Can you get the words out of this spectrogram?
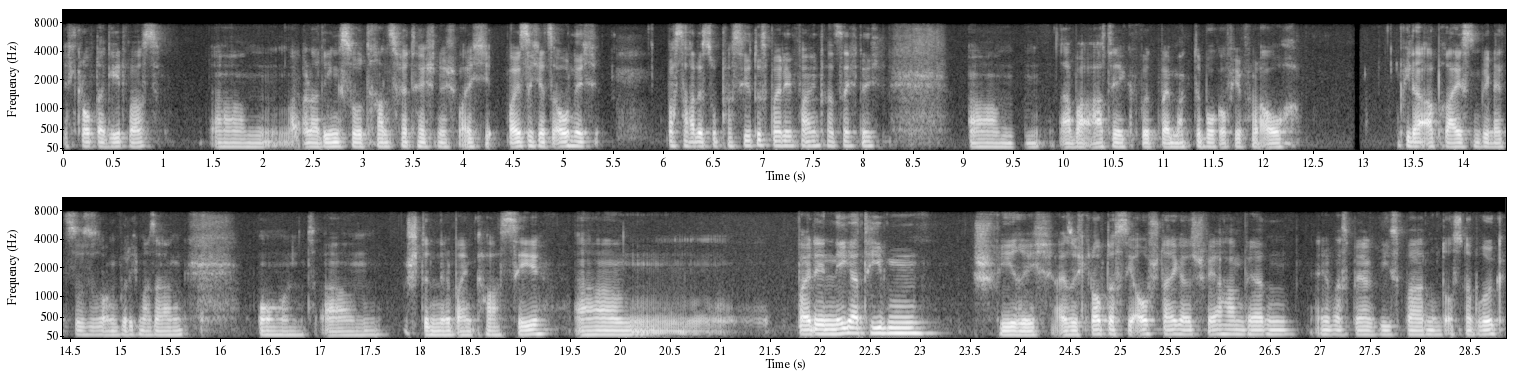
ich glaube, da geht was. Ähm, allerdings so transfertechnisch weiß ich, weiß ich jetzt auch nicht, was da alles so passiert ist bei dem Verein tatsächlich. Ähm, aber Artig wird bei Magdeburg auf jeden Fall auch wieder abreißen wie letzte Saison, würde ich mal sagen. Und ähm, Stindel beim KSC. Ähm, bei den Negativen schwierig. Also ich glaube, dass die Aufsteiger es schwer haben werden. Elversberg, Wiesbaden und Osnabrück.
